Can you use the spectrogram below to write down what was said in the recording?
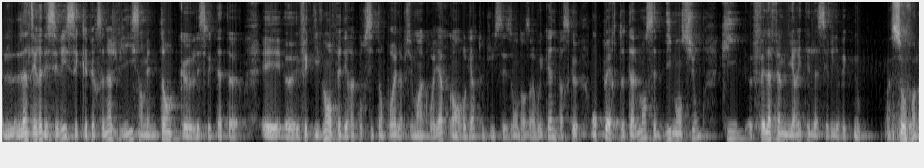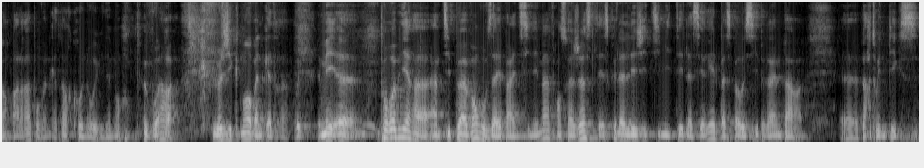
l'intérêt des séries, c'est que les personnages vieillissent en même temps que les spectateurs. Et effectivement, on fait des raccourcis temporels absolument incroyables quand on regarde toute une saison dans un week-end, parce que on perd totalement cette dimension qui fait la familiarité de la série avec nous. Sauf, on en reparlera pour 24 heures chrono, évidemment. On peut voir logiquement 24 heures. Mais euh, pour revenir un petit peu avant, vous avez parlé de cinéma, François Jost. Est-ce que la légitimité de la série, elle passe pas aussi quand même par, euh, par Twin Peaks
